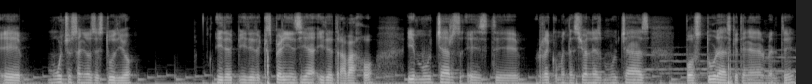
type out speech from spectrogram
eh, muchos años de estudio y de, experiencia y de trabajo y muchas este, recomendaciones, muchas posturas que tenían en mente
